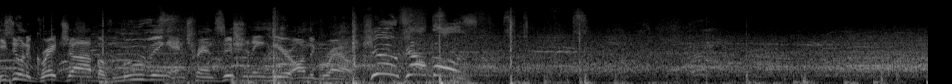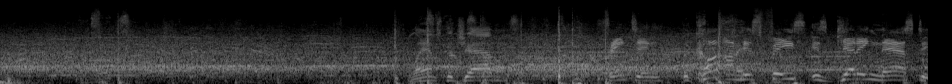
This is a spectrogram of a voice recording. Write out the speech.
He's doing a great job of moving and transitioning here on the ground. Huge elbows! Lands the jab. Feinting. The cut on his face is getting nasty.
